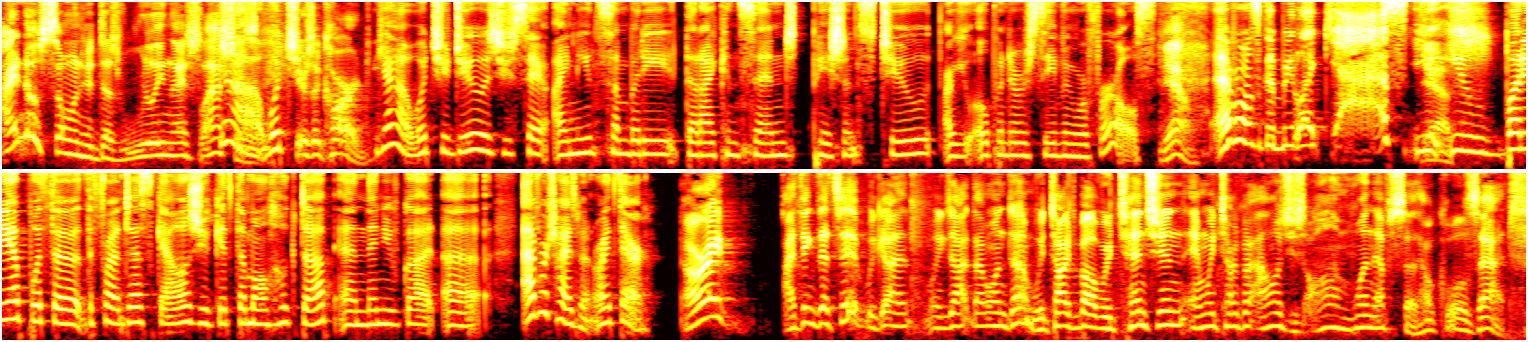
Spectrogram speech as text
I know someone who does really nice lashes. Yeah, what you- Here's a card." Yeah, what you do is you say, I need somebody that I can send patients to. Are you open to receiving referrals? Yeah. Everyone's gonna be like, Yes. You Yes. you buddy up with the, the front desk gals, you get them all hooked up, and then you've got uh advertisement right there. All right. I think that's it. We got we got that one done. We talked about retention and we talked about allergies all in one episode. How cool is that?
